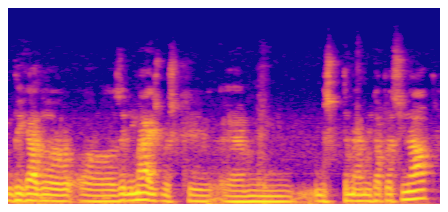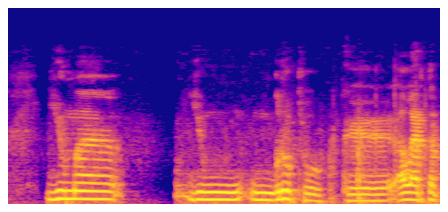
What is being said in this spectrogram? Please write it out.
ligado ao- aos animais, mas que, ehm, mas que também é muito operacional, e, uma, e um, um grupo que alerta,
